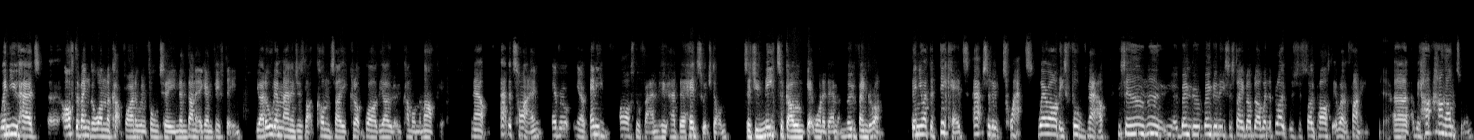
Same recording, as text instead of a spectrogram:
when you had uh, after Wenger won the cup final in 14, then done it again 15 you had all them managers like Conte, Klopp, Guardiola who come on the market. Now, at the time, every you know any Arsenal fan who had their head switched on said you need to go and get one of them and move Wenger on. Then you had the dickheads, absolute twats. Where are these fools now? You say, oh no, you know, Wenger, Wenger needs to stay, blah blah. When the bloke was just so past it, it weren't funny. Yeah. Uh, we hung on to him,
